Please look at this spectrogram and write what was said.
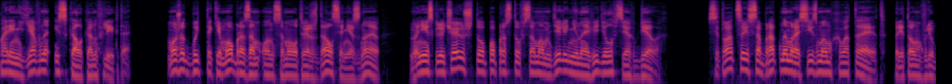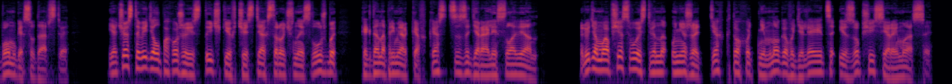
Парень явно искал конфликта. Может быть, таким образом он самоутверждался, не знаю, но не исключаю, что попросту в самом деле ненавидел всех белых. Ситуации с обратным расизмом хватает, притом в любом государстве. Я часто видел похожие стычки в частях срочной службы, когда, например, кавказцы задирали славян — Людям вообще свойственно унижать тех, кто хоть немного выделяется из общей серой массы.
